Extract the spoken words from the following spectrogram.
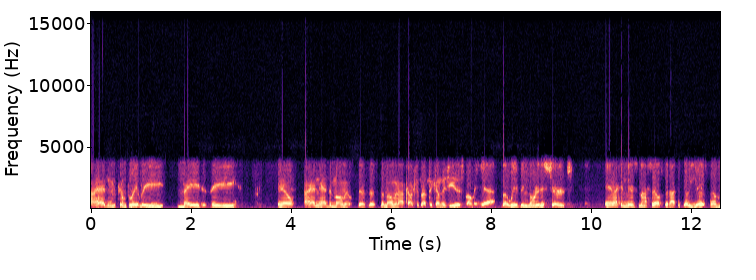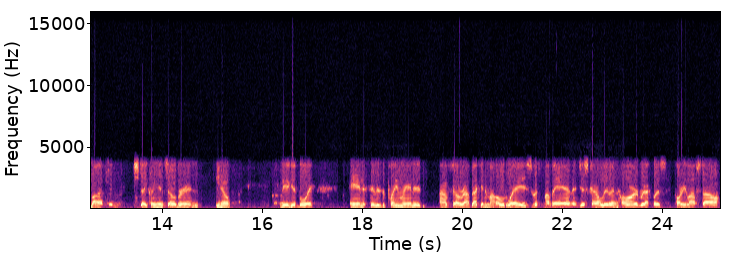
I hadn't completely made the, you know, I hadn't had the moment, the, the the moment I talked about the come to Jesus moment yet. But we had been going to this church, and I convinced myself that I could go to Europe for a month and stay clean and sober, and you know, be a good boy. And as soon as the plane landed, I fell right back into my old ways with my band and just kind of living hard, reckless party lifestyle.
